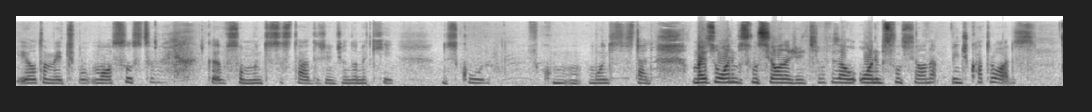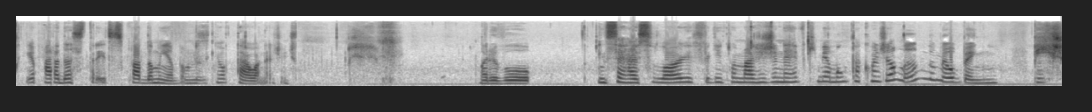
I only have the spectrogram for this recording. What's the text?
E eu também, tipo, mó susto. Eu sou muito assustada, gente, andando aqui no escuro. Fico muito assustada. Mas o ônibus funciona, gente. Só avisar, o ônibus funciona 24 horas. E é para das 3 às 4 da manhã, pelo menos aqui em Ottawa, né, gente? Agora eu vou encerrar esse vlog e fiquem com a imagem de neve que minha mão tá congelando, meu bem. Beijo.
